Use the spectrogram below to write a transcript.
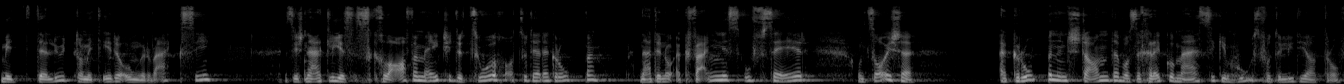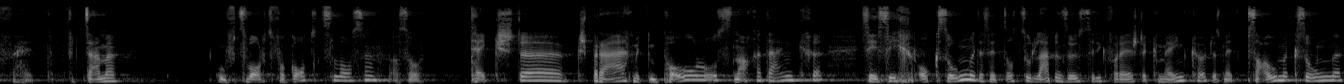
mit den Leuten, die mit ihr unterwegs sind. Es ist dann gleich ein Sklavenmädchen dazugekommen zu dieser Gruppe, dann noch ein Gefängnisaufseher. Und so ist eine, eine Gruppe entstanden, die sich regelmäßig im Haus von der Lydia getroffen hat, um zusammen auf das Wort von Gott zu hören, also Texte, Gespräche mit dem Paulus, nachdenken. Sie haben sicher auch gesungen, das hat auch zur Lebensäußerung der ersten Gemeinde gehört, dass man Psalmen gesungen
